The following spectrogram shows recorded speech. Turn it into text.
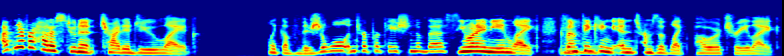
I've never had a student try to do like like a visual interpretation of this you know what i mean like because mm-hmm. i'm thinking in terms of like poetry like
